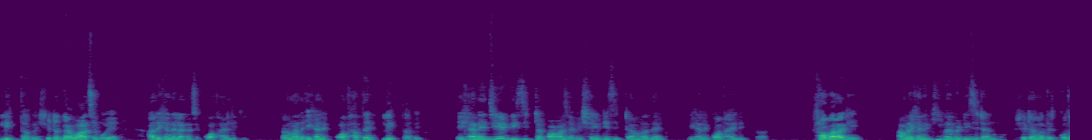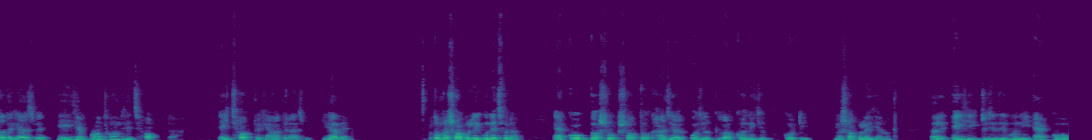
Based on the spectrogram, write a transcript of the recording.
লিখতে হবে, সেটা দেওয়া আছে বইয়ে। আর এখানে লেখা আছে কথায় লিখি। তার মানে এখানে কথাতে লিখতে হবে। এখানে যে ডিজিটটা পাওয়া যাবে, সেই ডিজিটটা আমাদের এখানে কথায় লিখতে হবে। সবার আগে আমরা এখানে কীভাবে ডিজিট আনব? সেটা আমাদের কোথা থেকে আসবে? এই যে প্রথম যে ছকটা, এই ছক থেকে আমাদের আসবে। কীভাবে? তোমরা সকলেই গুনেছো না? একক, দশক, শতক, হাজার, অযুত, লক্ষ, নিযুত, কোটি, এগুলো সকলেই জানো। তাহলে এই যে একটু যদি গুনি, একক,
